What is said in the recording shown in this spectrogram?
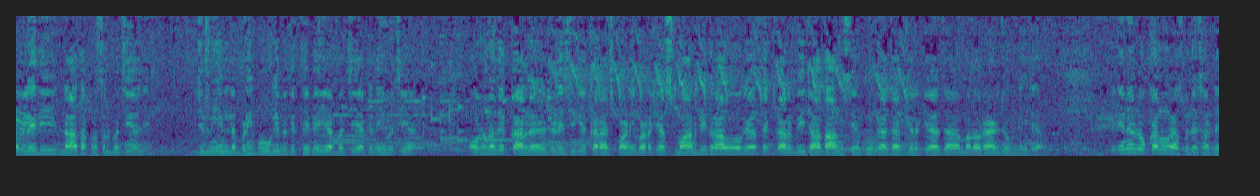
ਅਗਲੇ ਦੀ ਨਾ ਤਾਂ ਫਸਲ ਬਚੀ ਆ ਜੀ, ਜ਼ਮੀਨ ਲੱਭਣੀ ਪਊਗੀ ਵੀ ਕਿੱਥੇ ਗਈ ਆ, ਬਚੀ ਆ ਕਿ ਨਹੀਂ ਬਚੀ ਆ, ਔਰ ਉਹਨਾਂ ਦੇ ਘਰ ਜਿਹੜੇ ਸੀਗੇ ਘਰਾਂ 'ਚ ਪਾਣੀ ਵੜ ਗਿਆ, ਸਮਾਨ ਵੀ ਖਰਾਬ ਹੋ ਗਿਆ ਤੇ ਘਰ ਵੀ ਜਾਂ ਤਾਂ ਅਨਸੇਫ ਹੋ ਗਿਆ ਜਾਂ ਗਿਰ ਗਿਆ ਜਾਂ ਮਤਲਬ ਰਹਿਣ ਯੋਗ ਨਹੀਂ ਰਿਹਾ। ਤੇ ਇਹਨਾਂ ਲੋਕਾਂ ਨੂੰ ਇਸ ਵੇਲੇ ਸਾਡੇ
